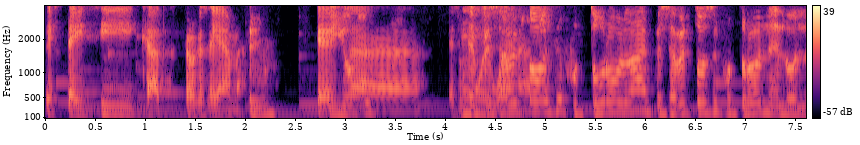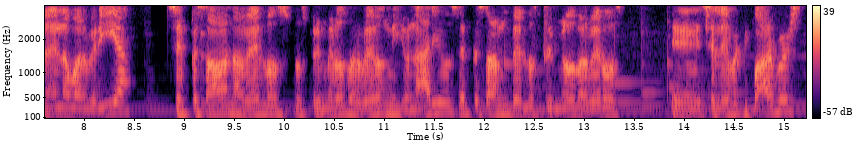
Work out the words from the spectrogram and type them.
Stacy Katz, creo que se llama. y yo es muy empecé a ver todo ese futuro, ¿verdad? Empecé a ver todo ese futuro en, el, en la barbería se empezaban a ver los, los primeros barberos millonarios, se empezaban a ver los primeros barberos eh, celebrity barbers.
